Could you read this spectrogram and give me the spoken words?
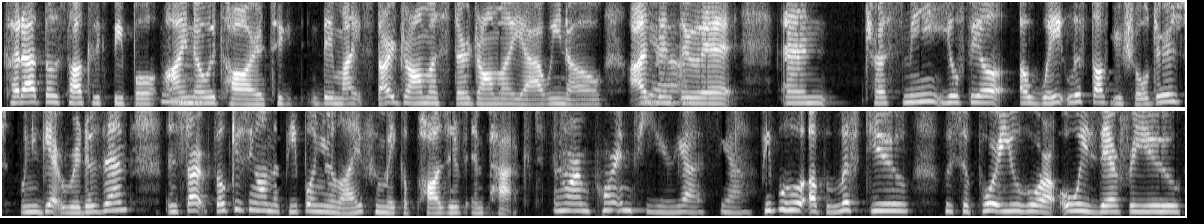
cut out those toxic people. Mm-hmm. I know it's hard to, they might start drama, stir drama. Yeah, we know. I've yeah. been through it. And Trust me, you'll feel a weight lift off your shoulders when you get rid of them and start focusing on the people in your life who make a positive impact. And who are important to you. Yes, yeah. People who uplift you, who support you, who are always there for you.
